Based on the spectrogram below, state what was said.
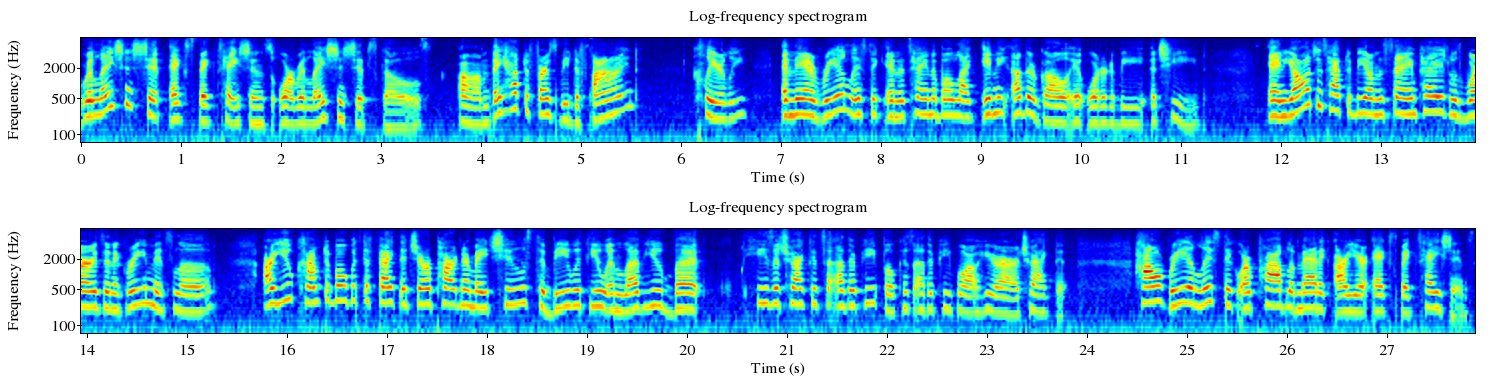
Relationship expectations or relationships goals, um, they have to first be defined clearly and then realistic and attainable like any other goal in order to be achieved. And y'all just have to be on the same page with words and agreements, love. Are you comfortable with the fact that your partner may choose to be with you and love you, but he's attracted to other people because other people out here are attractive? How realistic or problematic are your expectations?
